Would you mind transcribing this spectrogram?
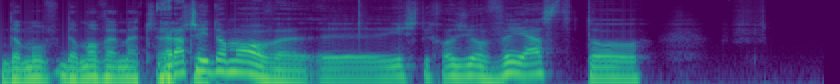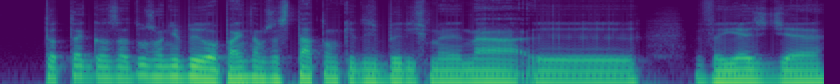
domów, domowe mecze? Raczej czy... domowe. Y, jeśli chodzi o wyjazd, to to tego za dużo nie było. Pamiętam, że z tatą kiedyś byliśmy na y, wyjeździe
